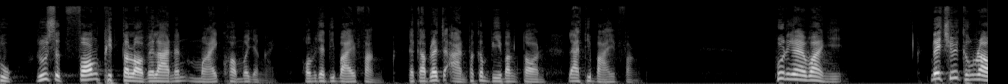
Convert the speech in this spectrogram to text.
ถูกรู้สึกฟ้องผิดตลอดเวลานั้น หมายความว่าอย่างไง ผมจะอธิบายฟังแต่กับเราจะอ่านพระคัมภีร์บางตอน และอธิบายให้ฟัง พูดง่ายว่าอย่างนี้ ในชีวิตของเรา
